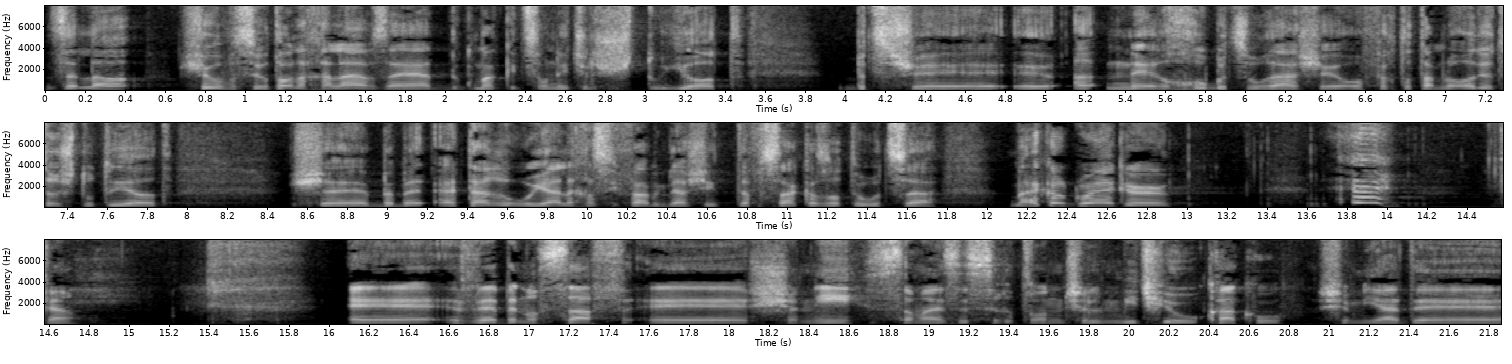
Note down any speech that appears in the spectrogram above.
זה לא, שוב, סרטון החלב זה היה דוגמה קיצונית של שטויות שנערכו בצורה שהופכת אותם לעוד יותר שטותיות. שהייתה ראויה לחשיפה בגלל שהיא תפסה כזאת תאוצה. מייקל גרגר, כן. אה, ובנוסף, אה, שני שמה איזה סרטון של מיצ'יו קקו, שמיד אה,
